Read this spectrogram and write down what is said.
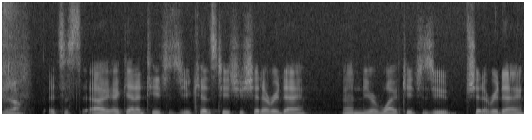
Yeah. it's just uh, again it teaches you kids teach you shit every day and your wife teaches you shit every day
